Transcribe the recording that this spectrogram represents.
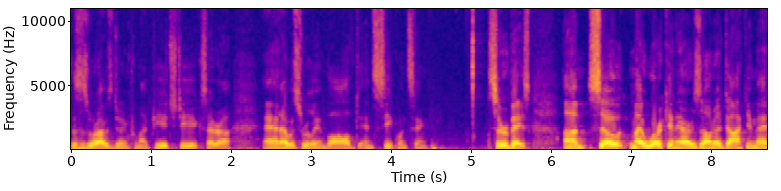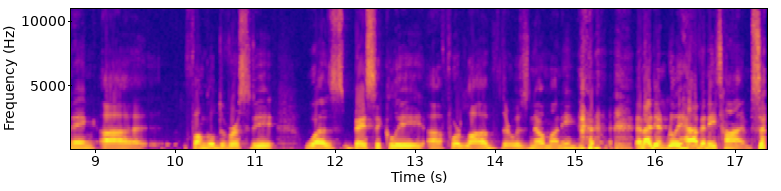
this is what I was doing for my PhD, et cetera. And I was really involved in sequencing surveys. Um, so my work in Arizona documenting uh, fungal diversity was basically uh, for love. There was no money, and I didn't really have any time. So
